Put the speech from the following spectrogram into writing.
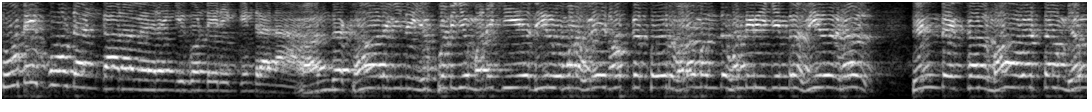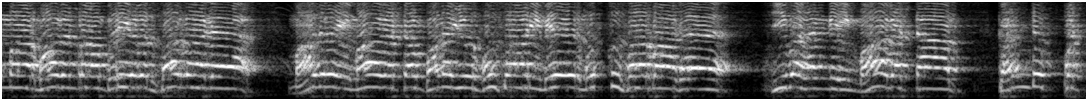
துடிப்புடன் களம் இறங்கி கொண்டிருக்கின்றன. அந்த காளையினை எப்படியும் அடக்கியே தீர்வமான ஒரே நோக்கத்தோடு வலம் வந்து கொண்டிருக்கின்ற வீரர்கள் திண்டுக்கல் மாவட்டம் எம் ஆர் மோகன்ராம் பெரியவர் சார்பாக மதுரை மாவட்டம் பனையூர் பூசாரி மேர் முத்து சார்பாக சிவகங்கை மாவட்டம் கண்டுப்பட்டி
